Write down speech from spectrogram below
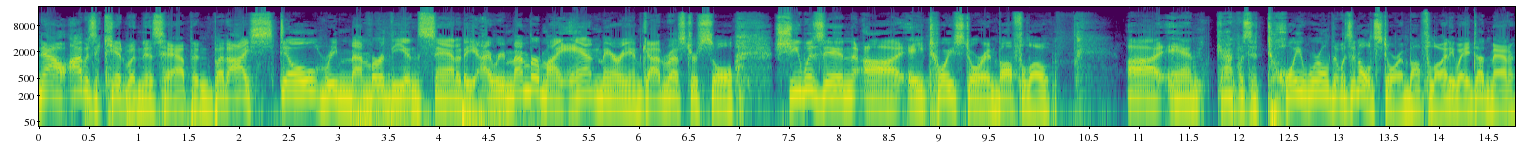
Now, I was a kid when this happened, but I still remember the insanity. I remember my Aunt Marion, God rest her soul. She was in uh, a toy store in Buffalo. Uh, and God, was it Toy World? It was an old store in Buffalo. Anyway, it doesn't matter.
